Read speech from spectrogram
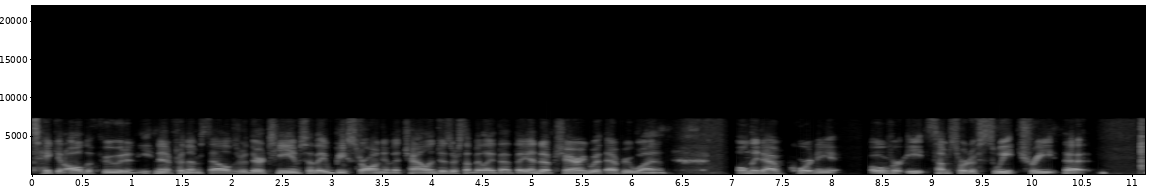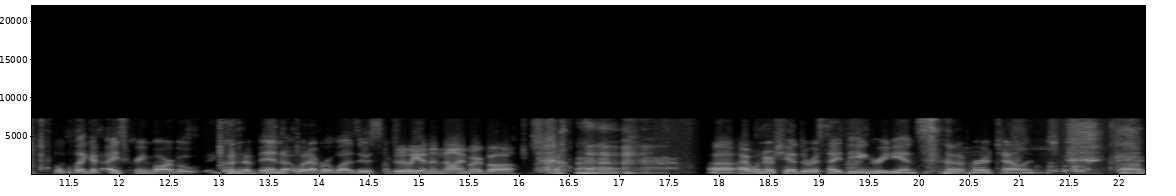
taken all the food and eaten it for themselves or their team so they would be strong in the challenges or something like that. They ended up sharing with everyone, only to have Courtney overeat some sort of sweet treat that looked like an ice cream bar, but it couldn't have been whatever it was. It was really an Nanaimo bar. Uh, I wonder if she had to recite the ingredients for a challenge. Uh,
